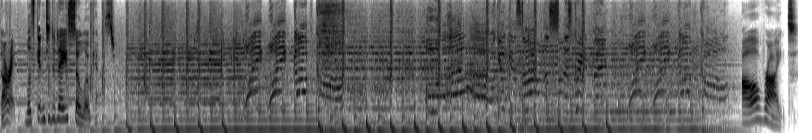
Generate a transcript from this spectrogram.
All right, let's get into today's solo cast. All right.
